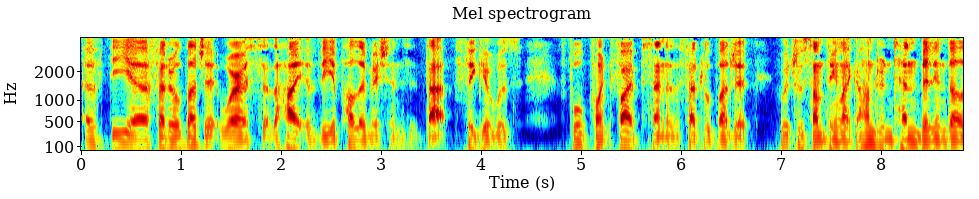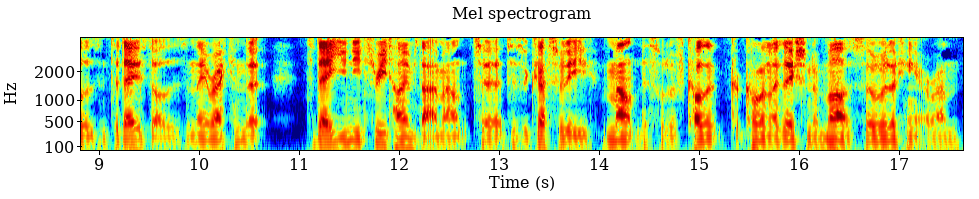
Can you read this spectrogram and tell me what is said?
of the uh, federal budget, whereas at the height of the Apollo missions, that figure was 4.5 percent of the federal budget, which was something like 110 billion dollars in today's dollars, and they reckon that today you need three times that amount to to successfully mount this sort of colon- colonization of Mars. So we're looking at around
